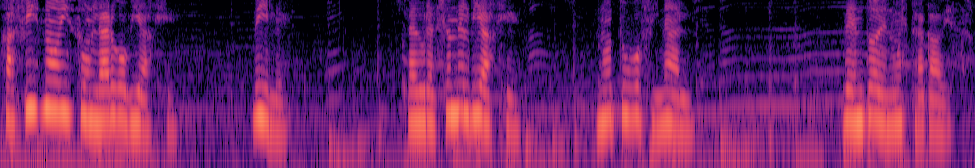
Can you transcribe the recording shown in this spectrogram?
Jafís no hizo un largo viaje, dile, la duración del viaje no tuvo final dentro de nuestra cabeza.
